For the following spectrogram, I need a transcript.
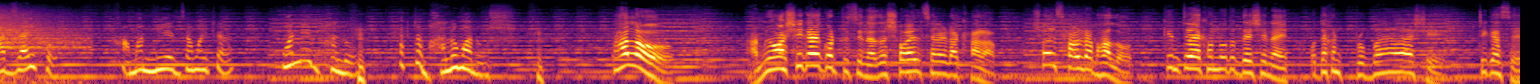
আর যাই হোক, আমার মেয়ের জামাইটা অনেক ভালো একটা ভালো মানুষ। ভালো? আমি অস্বীকার করতেছি না যে সোহেল ছেলেটা খারাপ। সোহেল ছেলেটা ভালো কিন্তু এখন ও তো দেশে নাই ও তো এখন প্রবাসে ঠিক আছে?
